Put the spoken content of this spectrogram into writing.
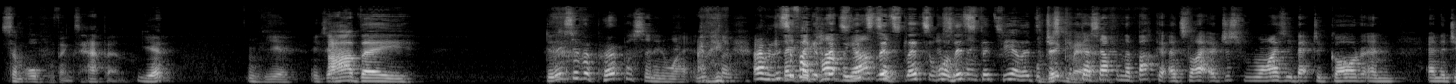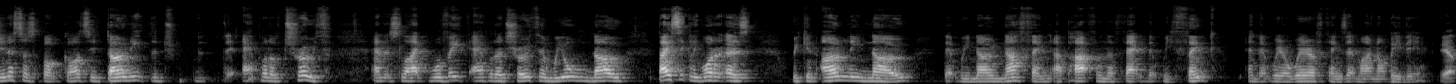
some awful things happen. yeah, Mm, yeah. Exactly. Are they? Do they serve a purpose in any way? And I mean, I mean, let's, They- if I they can't let's, be let's, answered. let's, well, let's, let's, yeah, let's we'll dig, just kick man. ourselves in the bucket. It's like it just reminds me back to God and and the Genesis book. God said, "Don't eat the, tr- the apple of truth," and it's like we've eat the apple of truth, and we all know basically what it is. We can only know that we know nothing apart from the fact that we think and that we're aware of things that might not be there. Yeah.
